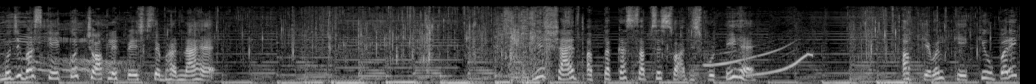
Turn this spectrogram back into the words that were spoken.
मुझे बस केक को चॉकलेट पेस्ट से भरना है ये शायद अब तक का सबसे स्वादिष्ट पुट्टी है अब केवल केक के ऊपर एक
